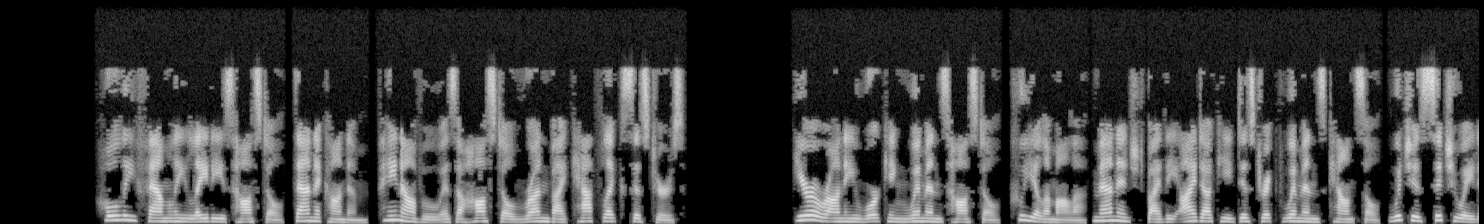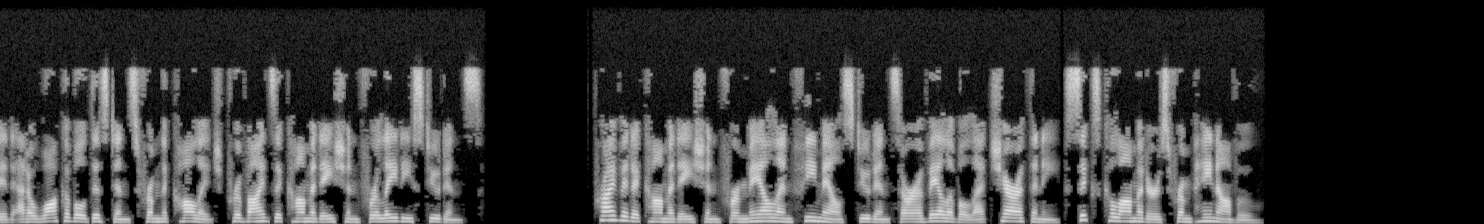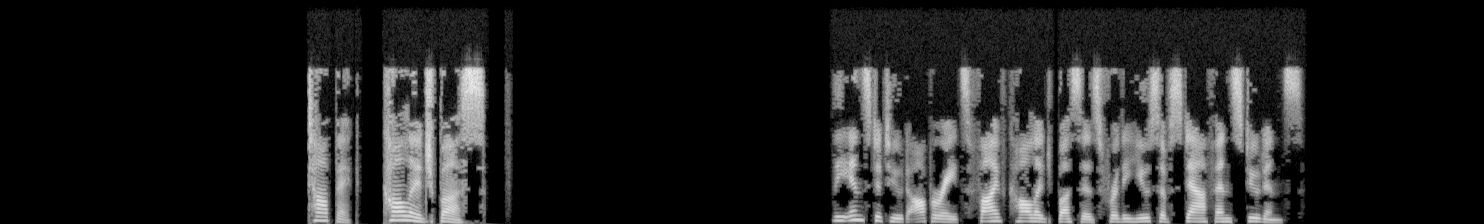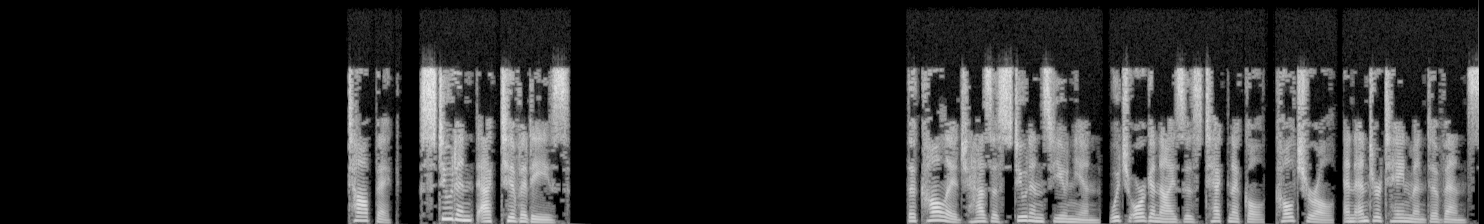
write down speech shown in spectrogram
Holy Family Ladies Hostel, Thanakondam, Painavu is a hostel run by Catholic sisters. Girirani Working Women's Hostel, Kuyilimala, managed by the Idukki District Women's Council, which is situated at a walkable distance from the college provides accommodation for lady students. Private accommodation for male and female students are available at Cheruthoni 6 km from Painavu. Topic: College bus. The institute operates five college buses for the use of staff and students. Topic: Student activities. The college has a students' union, which organizes technical, cultural, and entertainment events.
